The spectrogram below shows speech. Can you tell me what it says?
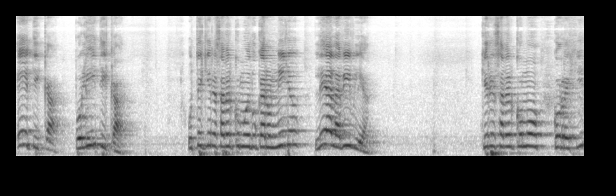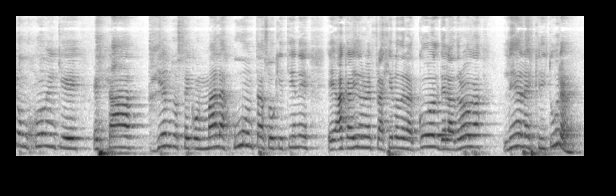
ética, política. ¿Usted quiere saber cómo educar a un niño? Lea la Biblia. ¿Quieren saber cómo corregir a un joven que está yéndose con malas juntas o que tiene, eh, ha caído en el flagelo del alcohol, de la droga? Lea la escritura.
